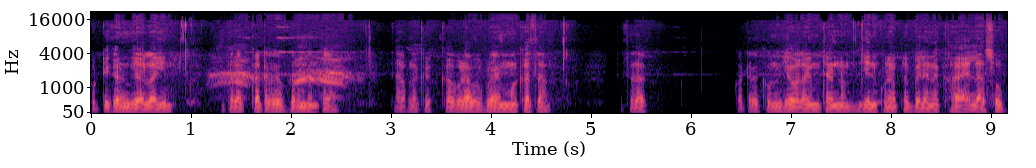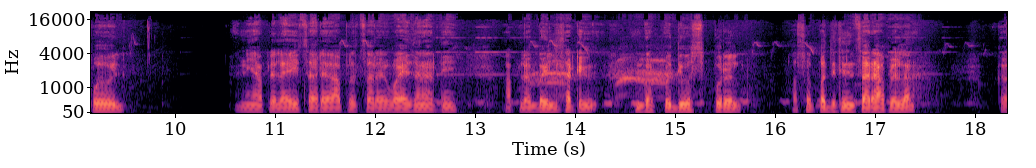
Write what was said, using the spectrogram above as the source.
कुट्टी करून घ्यावं लागेल. त्याला कटर पण म्हणतात. तर आपला क कबडा भपडा आहे मकाचा. त्याला कटर करून घ्यावं लागेल मित्रांनो जेणेकरून आपल्या बैलांना खायला सोपं होईल. आणि आपल्यालाही चारा आपलं चारा वाया जाणार नाही. आपल्या बैलसाठी भरपूर दिवस पुरेल. अशा पद्धतीने चारा आपल्याला क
